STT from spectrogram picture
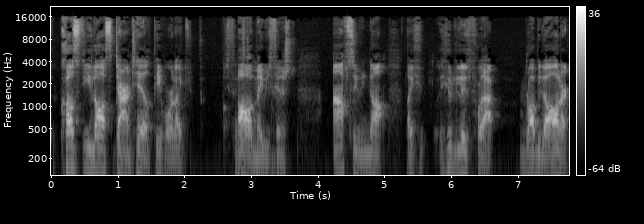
because he lost Darren Till, people were like, "Oh, maybe he's finished." Absolutely not. Like who did he lose before that? Robbie Lawler.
